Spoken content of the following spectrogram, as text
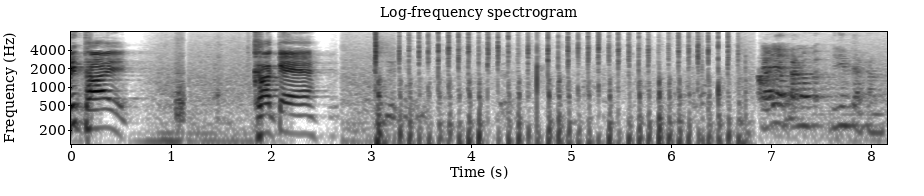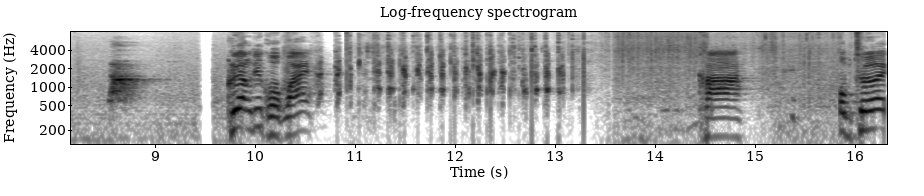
พริกไทยข่าแก่จ่ายจ่ายพันเอารีบจ่ายพันเครื่องที่โขลกไว้ข่า อบเชย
